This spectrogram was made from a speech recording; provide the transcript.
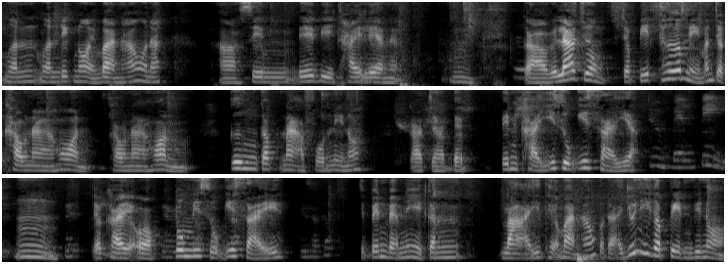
เหมือนเหมือนเด็กหน้อยบ้านเฮานะอ่าเซมเบบี้ไทยแลนด์น่ะอืมก็เวลาช่วงจะปิดเทอมนี่ มันจะเข้าหน้าห้อน เข้าหน้าห้อน กึ่งกับหน้าฝนนี่เนาะก็จะแบบเป็นไข่อีสุกอีใสอะ อืม จะไข่ออกตุ้มอีสุกอีใส จะเป็นแบบนี้กันหลายแถวบ้านเฮาก็ได้ยูนี่ก็เป็นพี่น้อง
